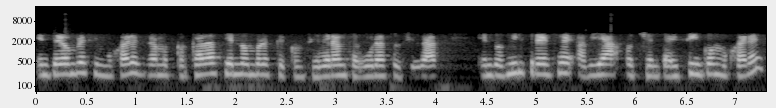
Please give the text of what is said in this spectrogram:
entre hombres y mujeres, digamos, por cada 100 hombres que consideran segura su ciudad, en 2013 había 85 mujeres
